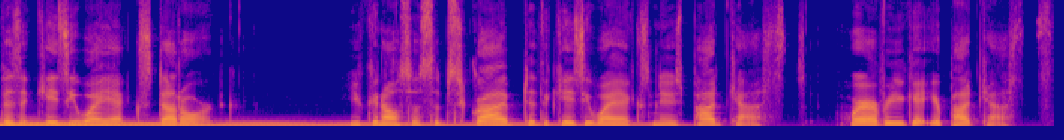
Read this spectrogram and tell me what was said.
visit kzyx.org. You can also subscribe to the KZYX News podcasts wherever you get your podcasts.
